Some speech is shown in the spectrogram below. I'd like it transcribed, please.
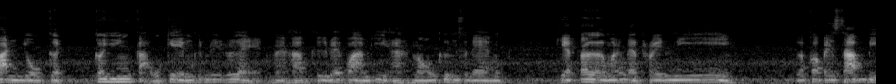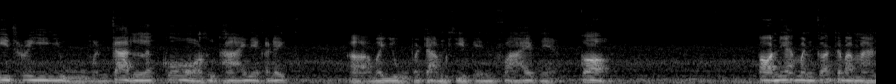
วันโยเกิร์ตก็ยิ่งเก่าเกมขึ้นเรื่อยๆนะครับ คือด้วยความที่อะน้องขึ้นแสดงเทเตอร์มาตั้งแต่เทรนนีแล้วก็ไปซับ B3 อยู่เหมือนกัน แล้วก็สุดท้ายเนี่ยก็ได้มาอยู่ประจำทีม N5 เนี่ยก็ ตอนนี้มันก็จะประมาณ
